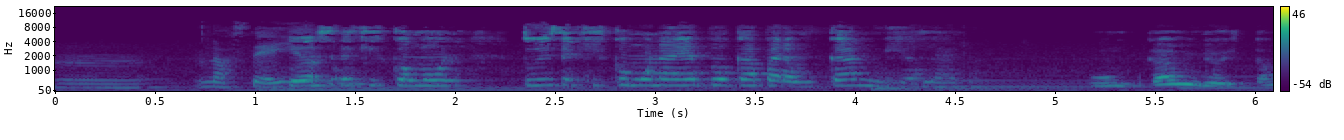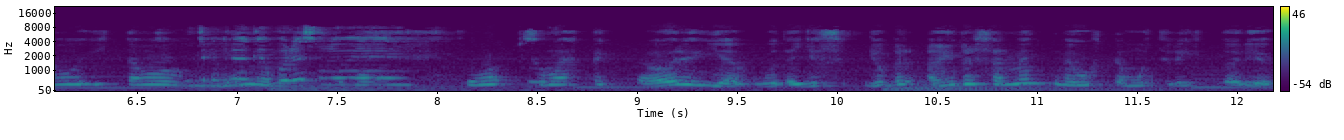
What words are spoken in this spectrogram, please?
Mm, no sé, yo... Tú dices, que es como tú dices que es como una época para un cambio. Claro un cambio, estamos, estamos yo creo que por eso lo somos, somos, espectadores y puta, yo, yo, a mí personalmente me gusta mucho la historia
